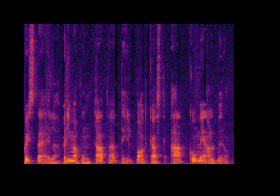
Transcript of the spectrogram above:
Questa è la prima puntata del podcast A come albero.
